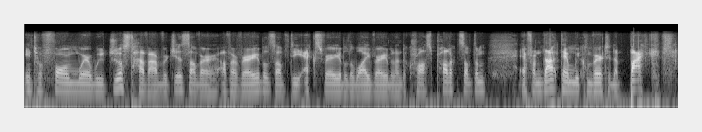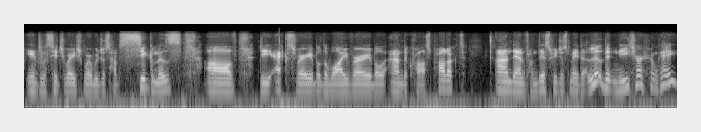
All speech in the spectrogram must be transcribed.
into a form where we just have averages of our of our variables of the x variable, the y variable, and the cross products of them. Uh, from that then we converted it back into a situation situation where we just have sigmas of the x variable, the y variable, and the cross product. and then from this we just made it a little bit neater, okay,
